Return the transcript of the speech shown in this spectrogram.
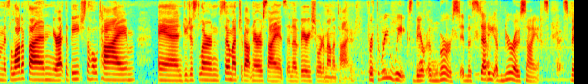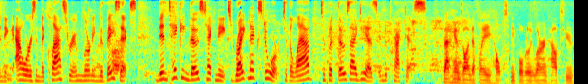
Um, It's a lot of fun. You're at the beach the whole time, and you just learn so much about neuroscience in a very short amount of time. For three weeks, they're immersed in the study of neuroscience, spending hours in the classroom learning the basics, then taking those techniques right next door to the lab to put those ideas into practice. That hands-on definitely helps people really learn how to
